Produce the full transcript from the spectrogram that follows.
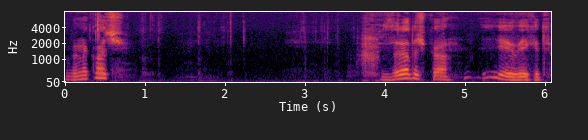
вимикач, зарядочка і вихід.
